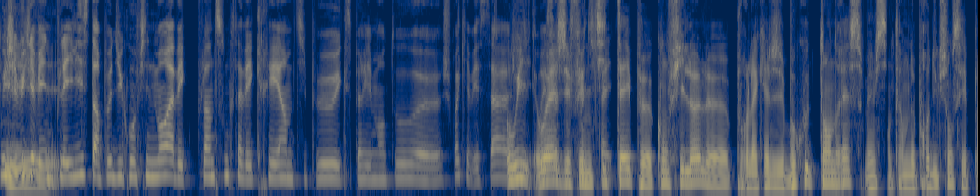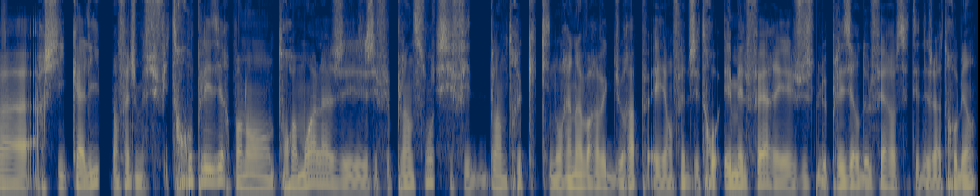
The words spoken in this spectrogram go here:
Oui, j'ai vu qu'il y avait une playlist un peu du confinement avec plein de sons que t'avais créés un petit peu expérimentaux. Euh, je crois qu'il y avait ça. Oui, ouais, j'ai fait une petite tape euh, confilol euh, pour laquelle j'ai beaucoup de tendresse, même si en termes de production, c'est pas archi quali. En fait, je me suis fait trop plaisir pendant trois mois là. J'ai fait plein de sons, j'ai fait plein de trucs qui n'ont rien à voir avec du rap et en fait, j'ai trop aimé le faire et juste le plaisir de le faire, c'était déjà trop bien.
